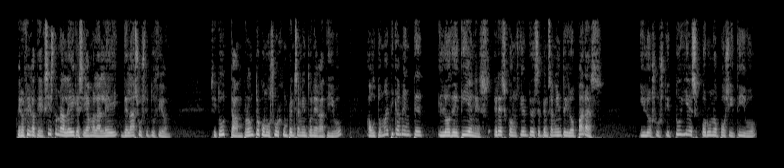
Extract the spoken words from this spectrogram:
Pero fíjate, existe una ley que se llama la ley de la sustitución. Si tú tan pronto como surge un pensamiento negativo, automáticamente lo detienes, eres consciente de ese pensamiento y lo paras y lo sustituyes por uno positivo,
